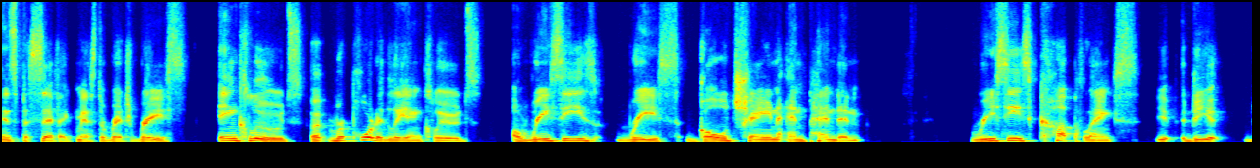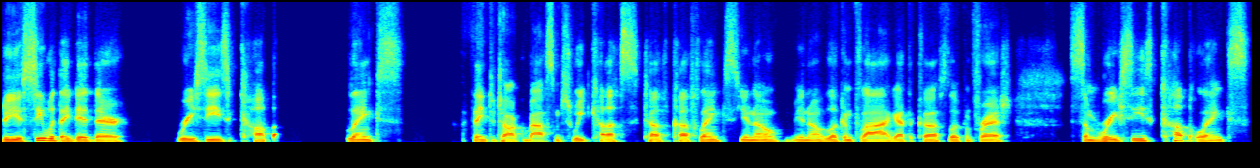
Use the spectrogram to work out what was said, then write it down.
in specific, Mr. Rich Reese, includes, uh, reportedly includes a Reese's Reese gold chain and pendant, Reese's cup links. You, do you do you see what they did there? Reese's cup links. Think to talk about some sweet cuffs, cuff cuff links. You know, you know, looking fly. Got the cuffs, looking fresh. Some Reese's cup links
